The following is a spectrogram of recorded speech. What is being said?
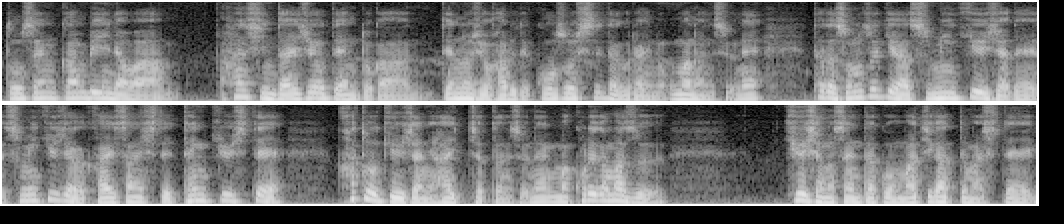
当選カンビーナは、阪神大商店とか天皇賞春で構想してたぐらいの馬なんですよね。ただその時は住厩舎で、住厩舎が解散して転厩して、加藤厩舎に入っちゃったんですよね。まあこれがまず、厩舎の選択を間違ってまして、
